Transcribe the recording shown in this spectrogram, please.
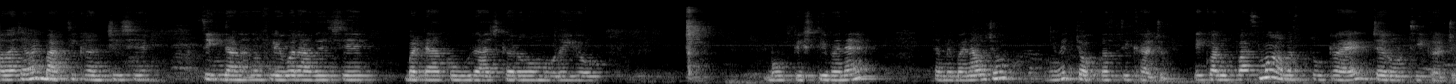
અવાજ આવે ને બહારથી ક્રન્ચી છે, સિંગદાણાનો ફ્લેવર આવે છે, બટાકુ, રાજગરો, મોરૈયો. બહુ ટેસ્ટી બને. તમે બનાવજો અને ચોક્કસથી ખાજો. એકવાર ઉપવાસમાં આ વસ્તુ ટ્રાય જરૂરથી કરજો.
